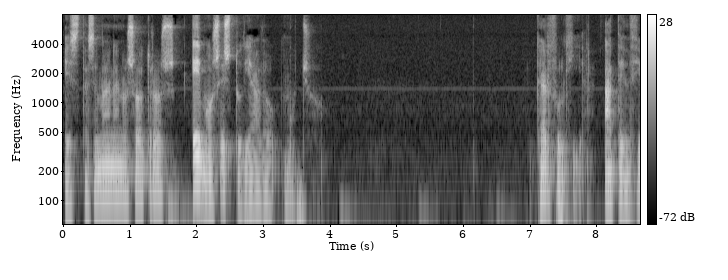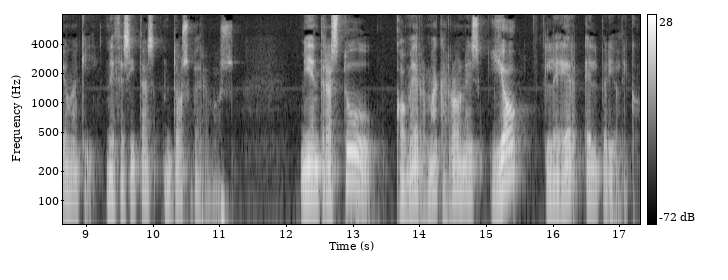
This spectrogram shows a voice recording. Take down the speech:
Esta semana nosotros hemos estudiado mucho. Careful here. Atención aquí. Necesitas dos verbos. Mientras tú comer macarrones, yo leer el periódico.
